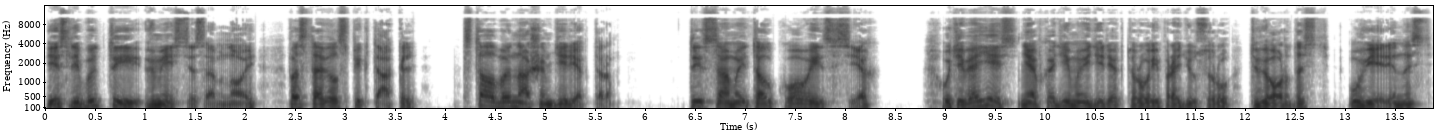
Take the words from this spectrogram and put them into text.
Если бы ты вместе со мной поставил спектакль, стал бы нашим директором. Ты самый толковый из всех. У тебя есть необходимая директору и продюсеру твердость, уверенность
